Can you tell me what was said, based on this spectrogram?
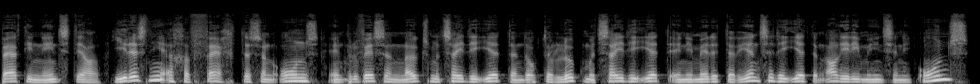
pertinent stel. Hier is nie 'n geveg tussen ons en professor Noakes met sy dieet en dokter Luke met sy dieet en die mediterrane dieet en al hierdie mense nie. Ons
